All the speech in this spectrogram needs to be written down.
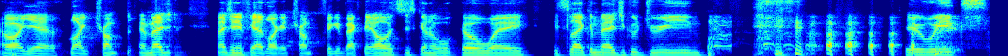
Oh yeah, like Trump. Imagine, imagine if you had like a Trump figure back then. Oh, it's just gonna go away. It's like a magical dream. Two weeks,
